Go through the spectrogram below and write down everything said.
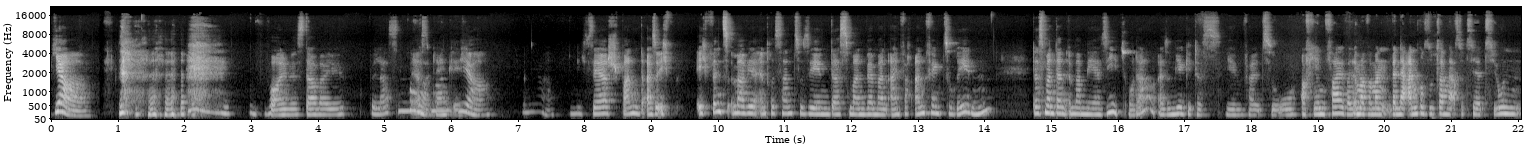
Ja, wollen wir es dabei belassen? Ja, denke ich. Ja. ja. Finde ich sehr spannend. Also ich, ich finde es immer wieder interessant zu sehen, dass man, wenn man einfach anfängt zu reden, dass man dann immer mehr sieht, oder? Also mir geht das jedenfalls so. Auf jeden Fall, weil immer, wenn man, wenn der andere sozusagen eine Assoziation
